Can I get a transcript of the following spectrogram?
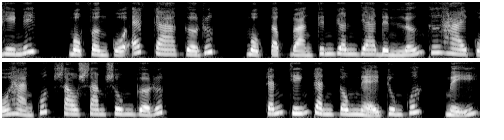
Hynix, một phần của SK Group, một tập đoàn kinh doanh gia đình lớn thứ hai của Hàn Quốc sau Samsung Group. Tránh chiến tranh công nghệ Trung Quốc, Mỹ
